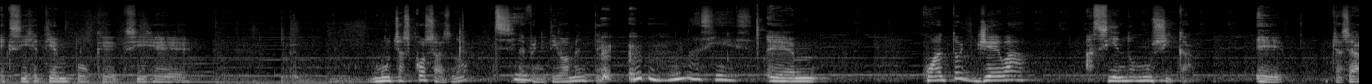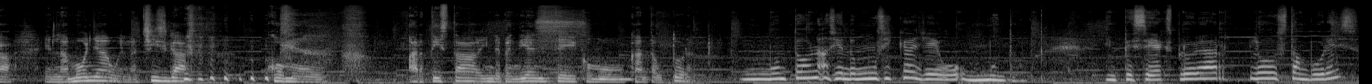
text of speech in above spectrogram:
exige tiempo, que exige muchas cosas, ¿no? Sí. Definitivamente. Así es. Em, ¿Cuánto lleva haciendo música? Eh, ya sea en la moña o en la chisga, como artista independiente, como cantautora? Un montón, haciendo música llevo un montón. Empecé a explorar los tambores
